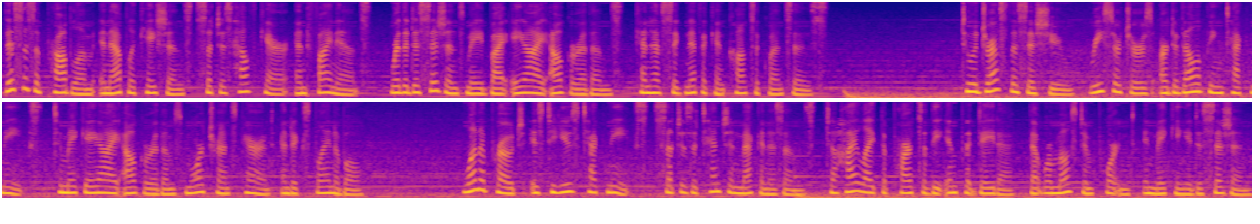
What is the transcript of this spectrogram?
This is a problem in applications such as healthcare and finance, where the decisions made by AI algorithms can have significant consequences. To address this issue, researchers are developing techniques to make AI algorithms more transparent and explainable. One approach is to use techniques such as attention mechanisms to highlight the parts of the input data that were most important in making a decision.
